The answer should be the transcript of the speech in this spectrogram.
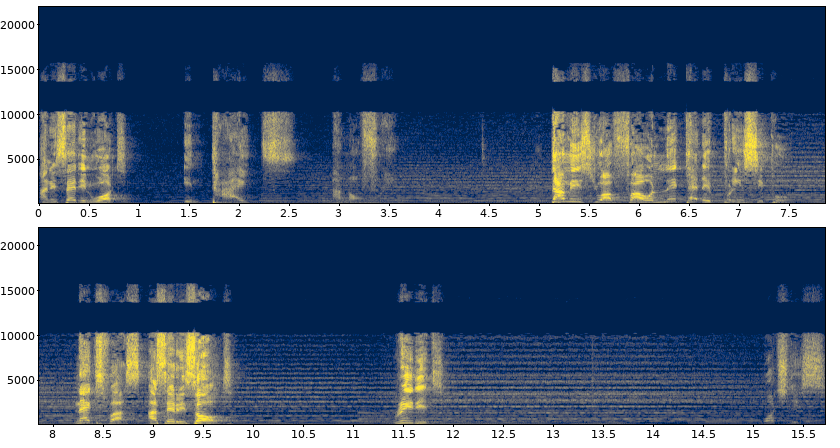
And he said, in what? In tithes and offering. That means you have violated a principle. Next verse. As a result, read it. Watch this.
